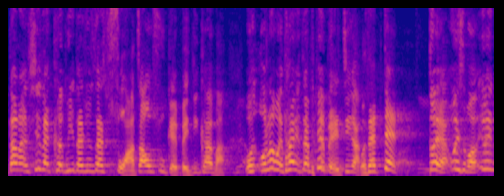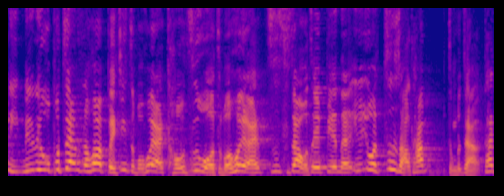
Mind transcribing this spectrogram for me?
当然，现在柯 P 他就是在耍招数给北京看嘛。我我认为他也在骗北京啊。我在电。对啊，为什么？因为你你如果不这样子的话，北京怎么会来投资我？怎么会来支持在我这边呢？因为因为至少他怎么讲？他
